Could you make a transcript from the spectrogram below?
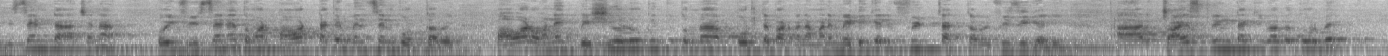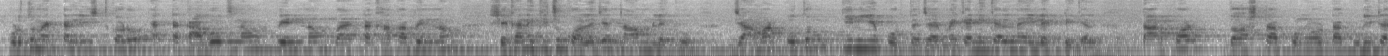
ভিসেনটা আছে না, ওই ভিসেনে তোমার পাওয়ারটাকে মেনশন করতে হবে। পাওয়ার অনেক বেশি হলেও কিন্তু তোমরা পড়তে পারবে না মানে মেডিকেলি ফিট থাকতে হবে ফিজিক্যালি আর চয়েস স্প্রিংটা কীভাবে করবে? প্রথম একটা লিস্ট করো, একটা কাগজ নাও পেন নাও বা একটা খাতা পেন নাও, সেখানে কিছু কলেজের নাম লেখো, যে আমার প্রথম কী নিয়ে পড়তে চায় মেকানিক্যাল না ইলেকট্রিক্যাল তারপর দশটা, পনেরোটা, কুড়িটা,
